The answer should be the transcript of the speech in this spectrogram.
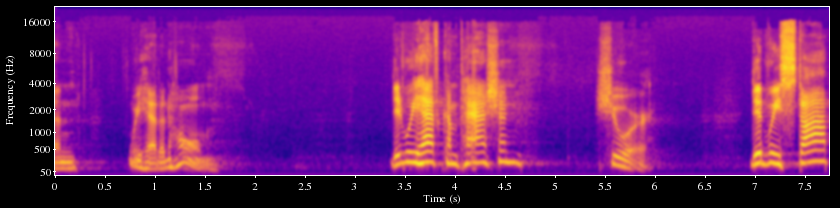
and we headed home. Did we have compassion? Sure. Did we stop?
